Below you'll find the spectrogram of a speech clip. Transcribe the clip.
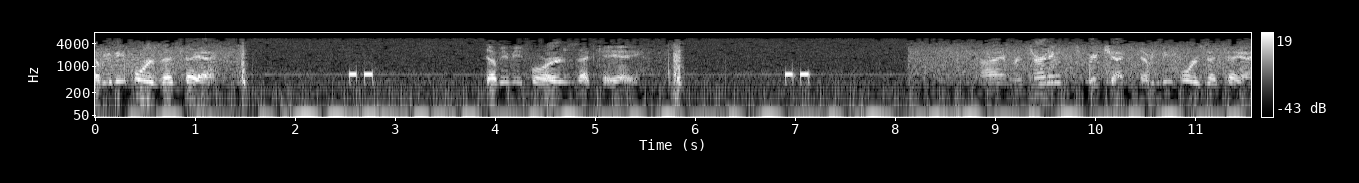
WB4ZKA. WB4ZKA. I'm returning. Recheck. WB4ZKA.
